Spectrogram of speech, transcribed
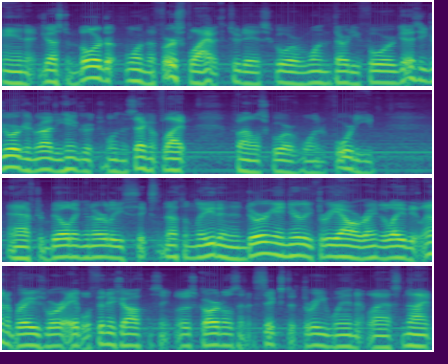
and Justin Bullard won the first flight with a two-day score of 134. Jesse George and Rodney Hendricks won the second flight, final score of 140. After building an early 6 0 lead and enduring a nearly three hour rain delay, the Atlanta Braves were able to finish off the St. Louis Cardinals in a 6 3 win last night.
